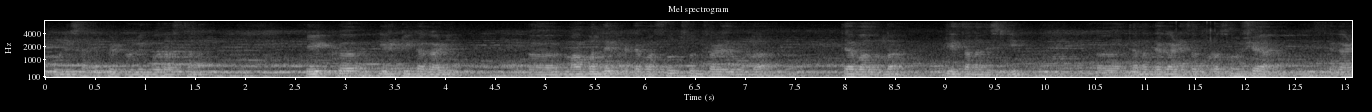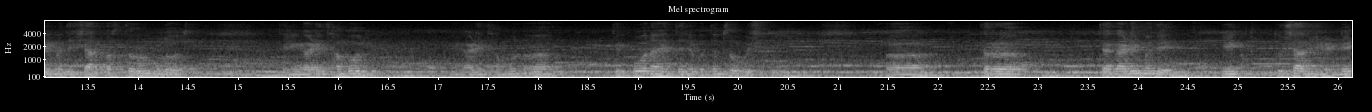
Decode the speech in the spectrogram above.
पोलीस आहे पेट्रोलिंगवर असताना एक इर्टिका गाडी अ, महाबलदेव फाट्यापासून सुनसाळे रोडला त्या बाजूला येताना दिसली. त्यांना त्या गाडीचा थोडा संशय आला. त्या गाडीमध्ये चार पाच तरुण मुलं होती. त्यांनी गाडी थांबवली. गाडी थांबून ते कोण आहेत त्याच्याबद्दल चौकशी केली. तर त्या गाडीमध्ये एक तुषार झेंडे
